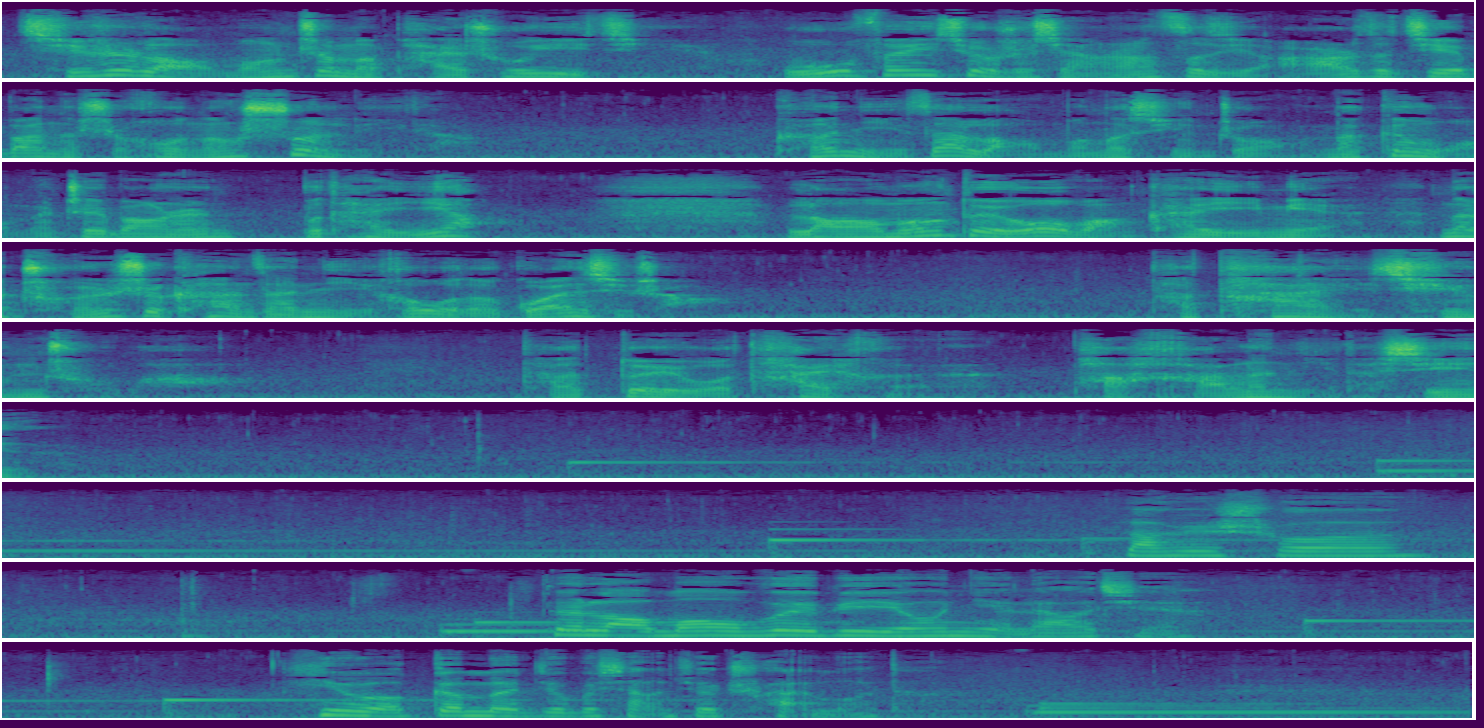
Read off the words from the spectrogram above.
其实老蒙这么排除异己，无非就是想让自己儿子接班的时候能顺利点。可你在老蒙的心中，那跟我们这帮人不太一样。老蒙对我网开一面，那纯是看在你和我的关系上。他太清楚了，他对我太狠，怕寒了你的心。老实说，对老蒙我未必有你了解，因为我根本就不想去揣摩他。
